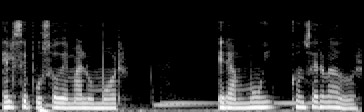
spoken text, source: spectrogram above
Él se puso de mal humor. Era muy conservador.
